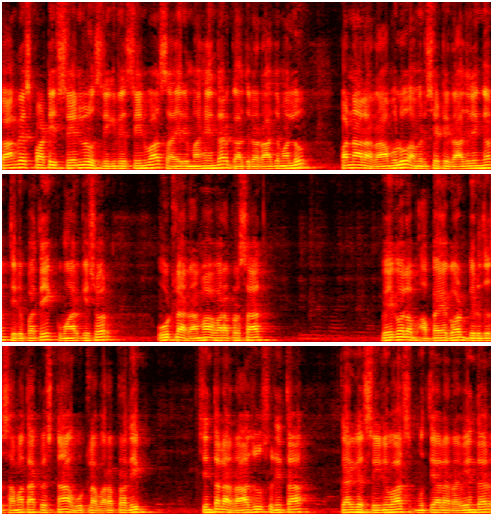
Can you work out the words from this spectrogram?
Congress party శ్రేణులు శ్రీగిరి శ్రీనివాస్ ఐరి మహేందర్ గాజుల రాజమల్లు పన్నాల రాములు అమిర్శెట్టి రాజలింగం తిరుపతి కుమార్ కిషోర్ ఊట్ల రమ వరప్రసాద్ వేగోలం అబ్బయ్యగౌడ్ బిరుదు సమతా కృష్ణ ఊట్ల వరప్రదీప్ చింతల రాజు సునీత గరిగ శ్రీనివాస్ ముత్యాల రవీందర్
